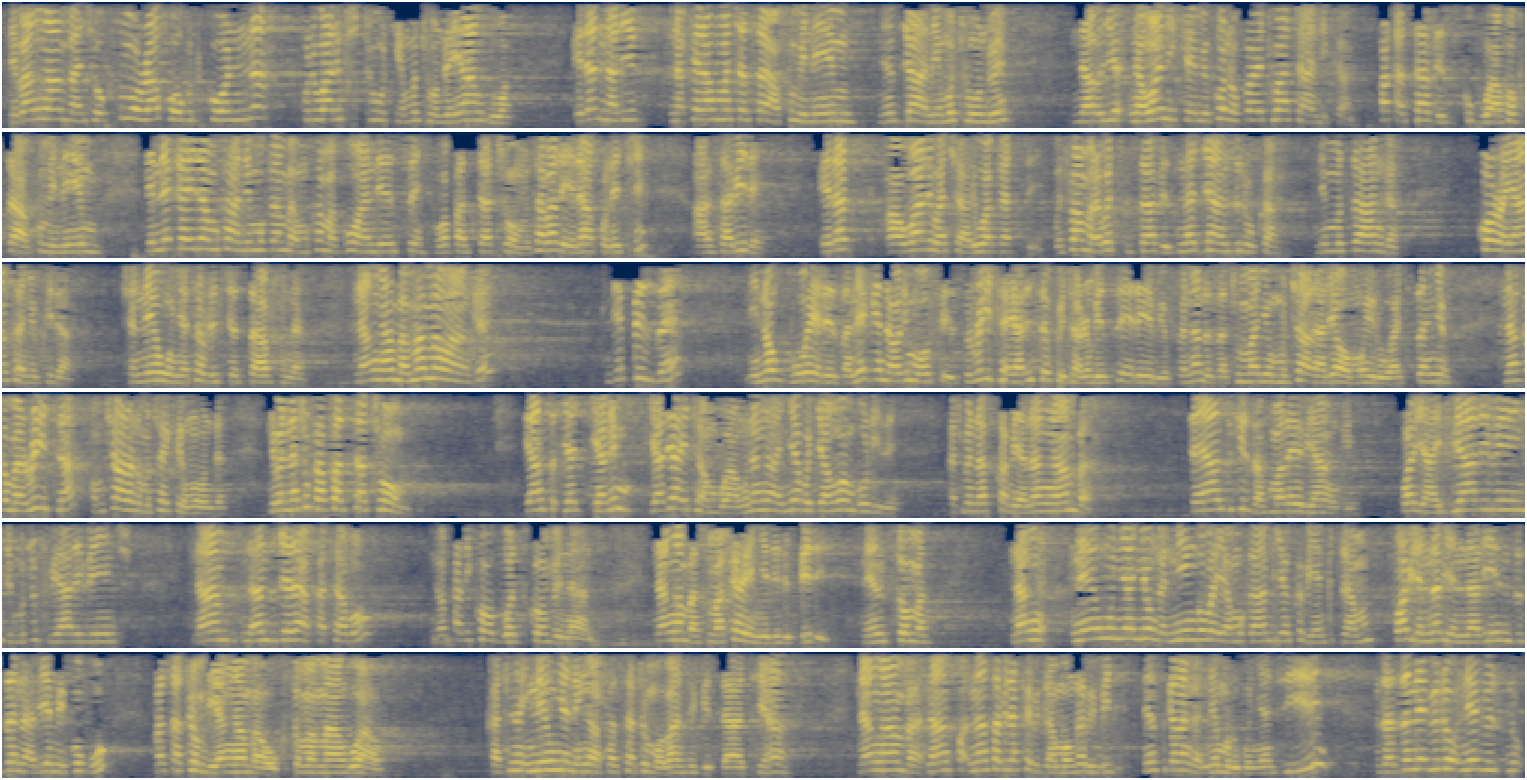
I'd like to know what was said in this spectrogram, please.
ne baŋŋamba nti okusoma olwako kwonna kuli wali ku kituuti emutundwe yanguwa. Era nali nakeera ku makya saawa kumi n'emu nenzijana emutundwe nawanika emikono kuba twatandika paka service kugwako ku saawa kumi n'emu. Nenegayira mukama ne mugamba mukama guwandeese owa pasita tom nsaba leero akole ki? Ansabire. Era awo baali bakyali wagatte bwe twamala bwe service najja nziruka ne musanga. Kolo yansanyukira. Kyeneewuunya taluli kyesaafuna naŋŋamba maama wange ndi bize nina okubuweereza naye genda wali mu offisi rita yali secretary mu biseera ebyo fernando zatumanyi omukyala ali awo mweru wakisa nnyo nagamba rita omukyala ono muteeke munda. Ne natuka pasita tom yali ayita mu bwangu naŋaa nyabo jangu ombulire kati bwe nafukamira naŋŋamba teyanzikiriza kumalayo ebyange. Kuba byali bingi mutufu byali bingi. Nanzijera akatabo nga kaliko god's convenant naŋŋamba somako enyiriri bbiri nensoma newunya nnyo nga ningoba yamugambyeko byempitamu kuba byonna bye nali nziza nabyo emigugu pasatomu byeyaŋŋamba okusoma mangu awo. Kati newunya neŋŋamba pasatomu oba ntegedde atya? Naŋŋamba nansabirako ebigambo nga bibiri. Nensigala nga nemulugunya nti nzaze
